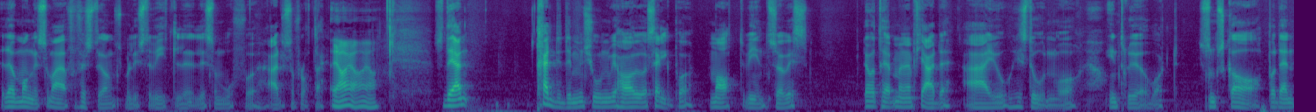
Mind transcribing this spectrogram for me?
det er mange som er for første gang som har lyst til å vite liksom, hvorfor er det så flott her. ja, ja, ja. Så det er den tredje dimensjonen vi har å selge på. Mat, vin, service. Det var tre, men den fjerde er jo historien vår, interiøret vårt, som skaper den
